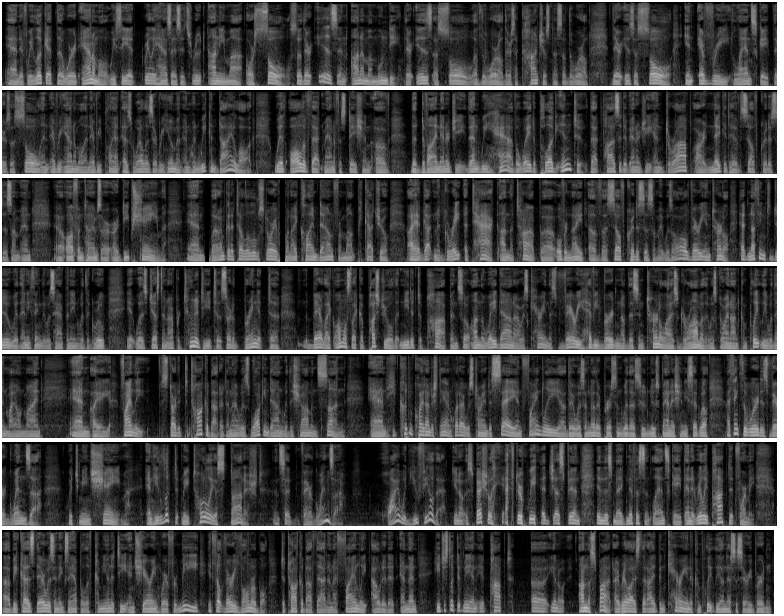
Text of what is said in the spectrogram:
And if we look at the word animal, we see it really has as its root anima or soul. So there is an anima mundi. There is a soul of the world. There's a consciousness of the world. There is a soul in every landscape. There's a soul in every animal and every plant as well as every human. And when we can dialogue with all of that manifestation of the divine energy, then we have a way to plug into that positive energy and drop our negative self criticism and uh, oftentimes our, our deep shame and but I'm going to tell a little story. When I climbed down from Mount Picacho, I had gotten a great attack on the top uh, overnight of uh, self-criticism. It was all very internal. Had nothing to do with anything that was happening with the group. It was just an opportunity to sort of bring it to bear, like almost like a pustule that needed to pop. And so on the way down, I was carrying this very heavy burden of this internalized drama that was going on completely within my own mind. And I finally started to talk about it, and I was walking down with the shaman's son, and he couldn't quite understand what I was trying to say. And finally, uh, there was another person with us who knew Spanish, and he said, Well, I think the word is vergüenza, which means shame. And he looked at me totally astonished and said, Vergüenza? Why would you feel that? You know, especially after we had just been in this magnificent landscape. And it really popped it for me uh, because there was an example of community and sharing where for me, it felt very vulnerable to talk about that. And I finally outed it. And then he just looked at me and it popped, uh, you know, on the spot. I realized that I had been carrying a completely unnecessary burden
